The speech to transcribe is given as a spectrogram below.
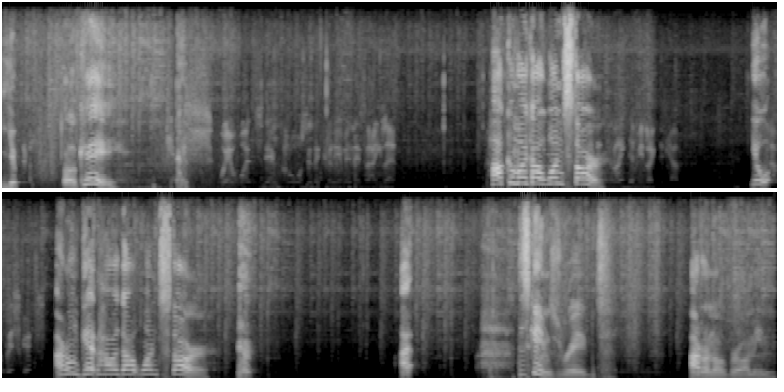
Yep. Okay. How come I got one star? Yo, I don't get how I got one star. I... This game's rigged. I don't know, bro. I mean...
